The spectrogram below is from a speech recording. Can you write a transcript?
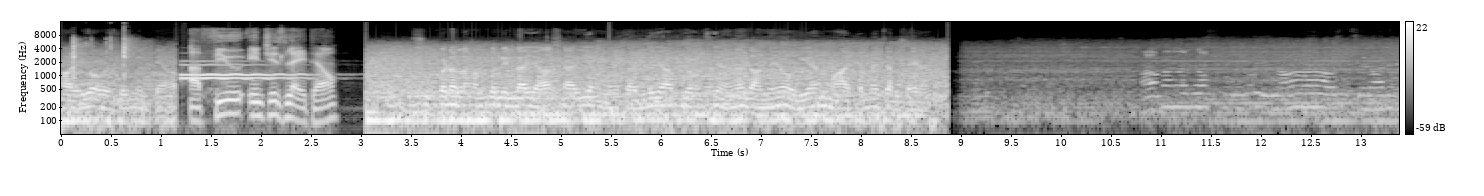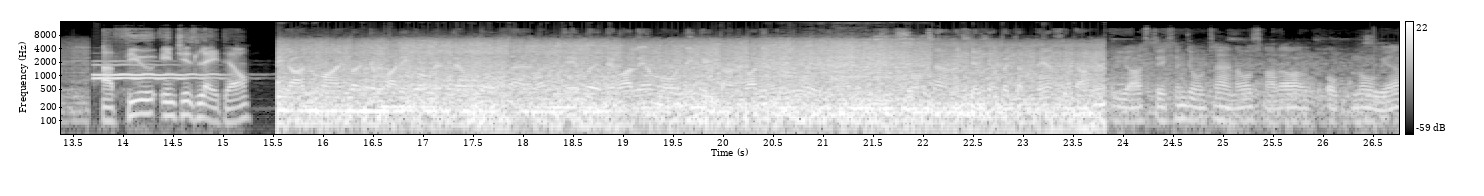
ہاری ہو پھر ملتے ہیں۔ A few inches later. شکر الحمد للہ ساری ہم نے کر لی اب جون سی ہے نا جانے ہو ہے نماز پڑھنے چلتے ہیں۔ A few inches later. یار نماز پڑھ کے چھ بجنے والے ہیں کی والی اسٹیشن پہ چلتے ہیں سیدھا۔ تو یار اسٹیشن جون سا ہے نا وہ سارا اوپن ہو گیا۔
